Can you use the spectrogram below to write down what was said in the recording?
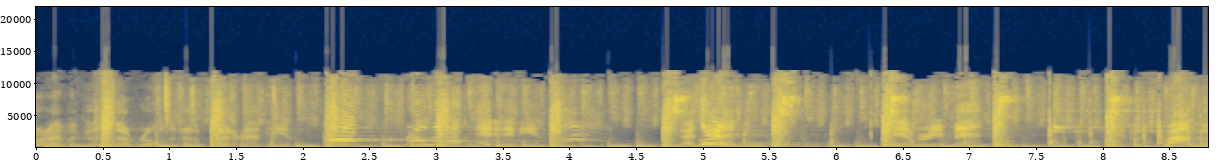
All right, we're gonna start rolling up right around here. Get it in here. That's right. Tambourine man. Bongos.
